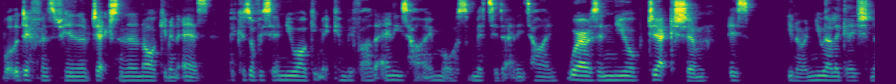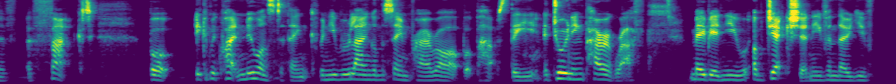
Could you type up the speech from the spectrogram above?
what the difference between an objection and an argument is, because obviously a new argument can be filed at any time or submitted at any time, whereas a new objection is, you know, a new allegation of, of fact. But it can be quite nuanced to think when you're relying on the same prior art, but perhaps the adjoining paragraph may be a new objection, even though you've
